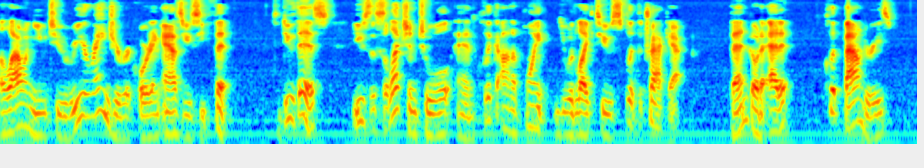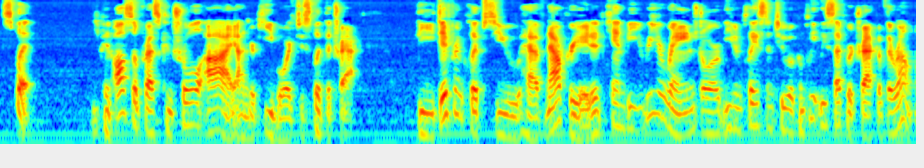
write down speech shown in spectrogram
allowing you to rearrange your recording as you see fit. To do this, use the selection tool and click on a point you would like to split the track at. Then go to Edit, Clip Boundaries, Split. You can also press Ctrl I on your keyboard to split the track. The different clips you have now created can be rearranged or even placed into a completely separate track of their own.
